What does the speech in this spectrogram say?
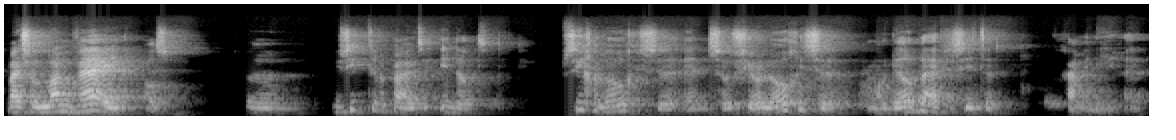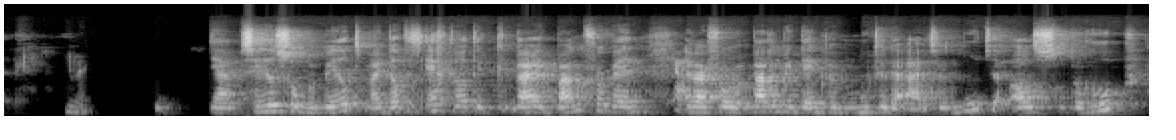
Maar zolang wij als ehm, muziektherapeuten in dat psychologische en sociologische model blijven zitten, gaan we niet redden. Nee. Ja, het is een heel somber beeld, maar dat is echt wat ik, waar ik bang voor ben. En waarvoor, waarom ik denk, we moeten eruit. We moeten als beroep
